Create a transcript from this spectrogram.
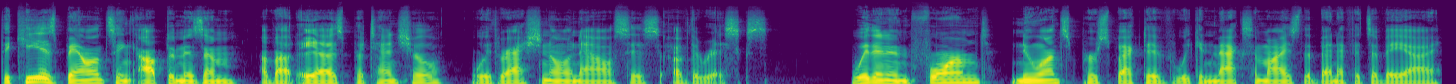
The key is balancing optimism about AI's potential with rational analysis of the risks. With an informed, nuanced perspective, we can maximize the benefits of AI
